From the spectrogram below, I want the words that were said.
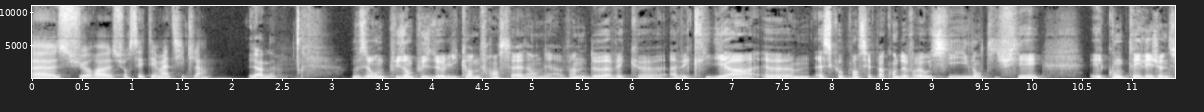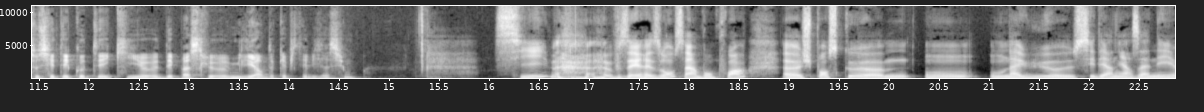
euh, sur, euh, sur ces thématiques-là. Yann? Nous avons de plus en plus de licornes françaises. On est à 22 avec avec Lydia. Est-ce que vous ne pensez pas qu'on devrait aussi identifier et compter les jeunes sociétés cotées qui dépassent le milliard de capitalisation? Si, vous avez raison, c'est un bon point. Euh, je pense que euh, a eu euh, ces dernières années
